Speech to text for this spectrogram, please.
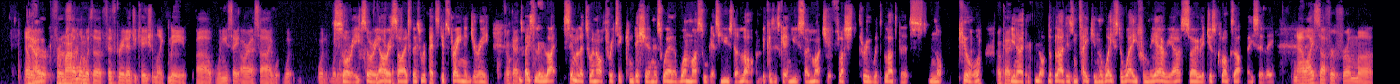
Now, Yeah, for, for remarkable. someone with a fifth grade education like me, uh, when you say RSI, what, what What? what is sorry, sorry, RSI. so it's repetitive strain injury. Okay. It's basically like similar to an arthritic condition. It's where one muscle gets used a lot, and because it's getting used so much, it flushed through with blood that's not pure. Okay. You know, not the blood isn't taking the waste away from the area, so it just clogs up basically. Now I suffer from uh,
